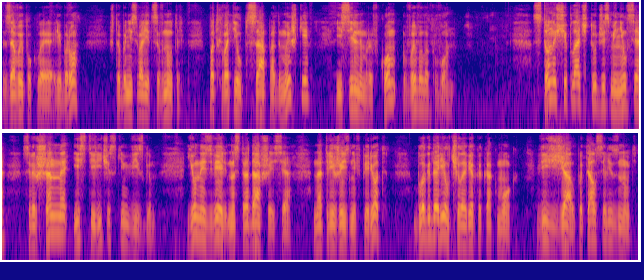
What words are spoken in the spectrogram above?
за выпуклое ребро, чтобы не свалиться внутрь, подхватил пса под мышки и сильным рывком выволок вон. Стонущий плач тут же сменился совершенно истерическим визгом. Юный зверь, настрадавшийся на три жизни вперед, благодарил человека как мог, визжал, пытался лизнуть.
